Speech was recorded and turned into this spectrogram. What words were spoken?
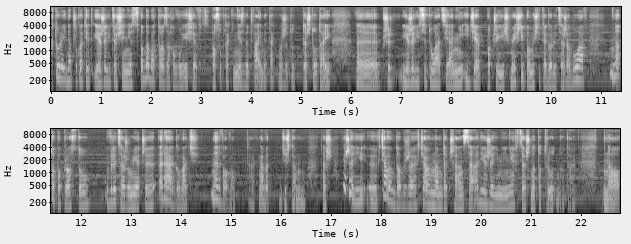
której na przykład je, jeżeli coś się nie spodoba, to zachowuje się w sposób taki niezbyt fajny, tak, może tu, też tutaj e, przy, jeżeli sytuacja nie idzie po czyjejś myśli, po myśli tego rycerza buław, no to po prostu w rycerzu mieczy reagować nerwowo. Tak, nawet gdzieś tam też, jeżeli y, chciałem dobrze, chciałem nam dać szansę, ale jeżeli mnie nie chcesz, no to trudno, tak. No,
